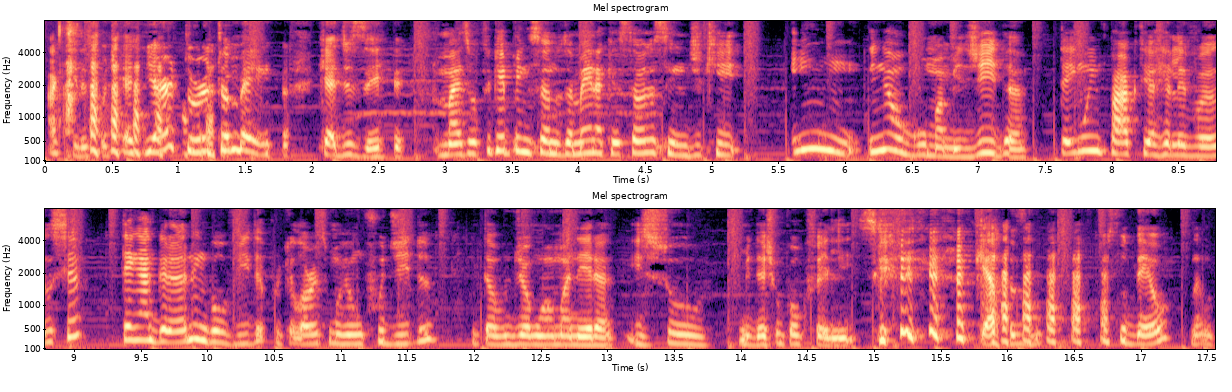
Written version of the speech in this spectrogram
aqui nesse podcast, e Arthur também, quer dizer. Mas eu fiquei pensando também na questão, assim, de que em, em alguma medida tem um impacto e a relevância tem a grana envolvida, porque o Lawrence morreu um fudido. Então, de alguma maneira, isso me deixa um pouco feliz. Aquelas. fudeu. Não,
